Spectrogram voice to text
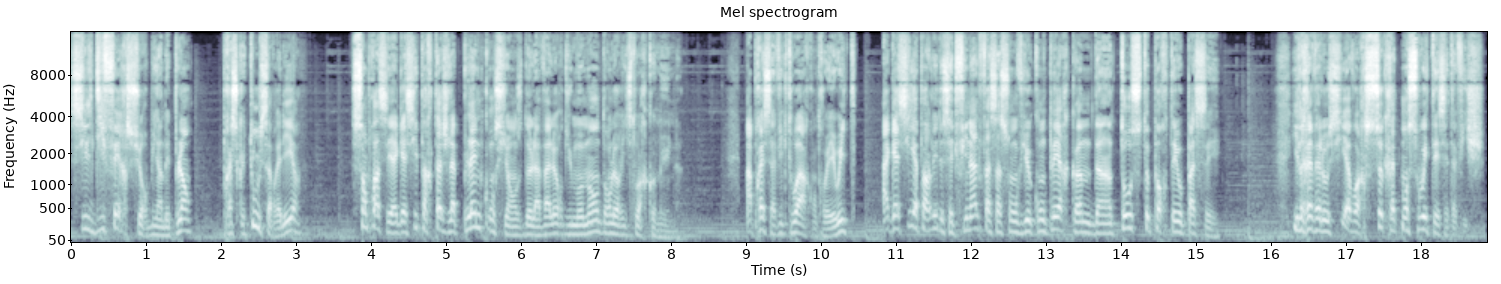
S'ils diffèrent sur bien des plans, presque tous à vrai dire, Sampras et Agassi partagent la pleine conscience de la valeur du moment dans leur histoire commune. Après sa victoire contre Hewitt, Agassi a parlé de cette finale face à son vieux compère comme d'un toast porté au passé, il révèle aussi avoir secrètement souhaité cette affiche.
